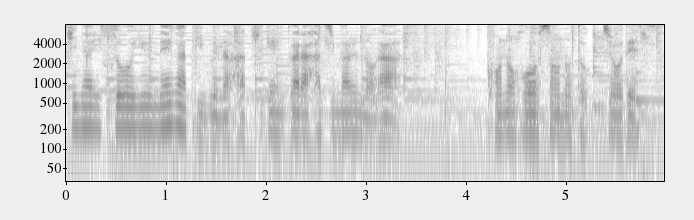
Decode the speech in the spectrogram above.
きなりそういうネガティブな発言から始まるのがこの放送の特徴です。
